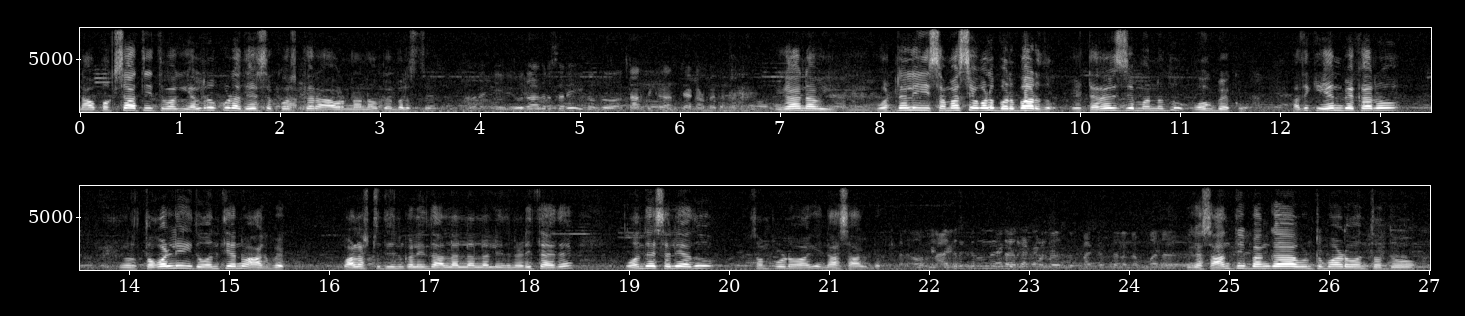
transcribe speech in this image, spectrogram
ನಾವು ಪಕ್ಷಾತೀತವಾಗಿ ಎಲ್ಲರೂ ಕೂಡ ದೇಶಕ್ಕೋಸ್ಕರ ಅವ್ರನ್ನ ನಾವು ಬೆಂಬಲಿಸ್ತೀವಿ. ಈಗ ನಾವು ಈ- ಒಟ್ಟಿನಲ್ಲಿ ಈ ಸಮಸ್ಯೆಗಳು ಬರಬಾರ್ದು. ಈ ಟೆರರಿಸಮ್ ಅನ್ನೋದು ಹೋಗಬೇಕು. ಅದಕ್ಕೆ ಏನು ಬೇಕಾದ್ರೂ ಇವ್ರು ತಗೊಳ್ಳಿ ಇದು ಅಂತ್ಯನೂ ಆಗಬೇಕು. ಭಾಳಷ್ಟು ದಿನಗಳಿಂದ ಅಲ್ಲಲ್ಲಲ್ಲಿ ಇದು ನಡೀತಾ ಇದೆ. ಒಂದೇ ಸಲ ಅದು ಸಂಪೂರ್ಣವಾಗಿ ನಾಶ ಆಗಬೇಕು. ಈಗ ಶಾಂತಿ ಭಂಗ ಉಂಟು ಮಾಡುವಂಥದ್ದು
